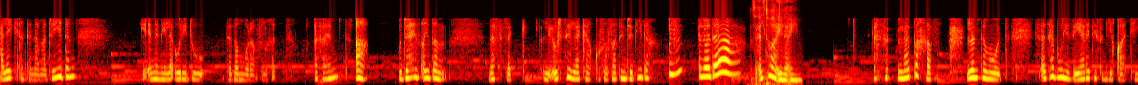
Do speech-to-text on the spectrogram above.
عليك أن تنام جيدا. لأنني لا أريد تذمرا في الغد. أفهمت؟ آه أجهز أيضا نفسك لأرسل لك قصصات جديدة. الوداع. سألتها إلى أين؟ لا تخف لن تموت. سأذهب لزيارة صديقاتي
